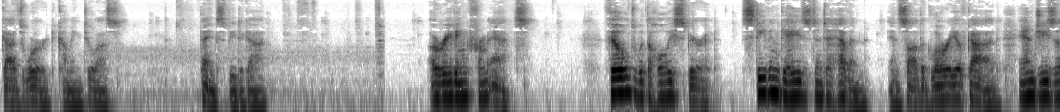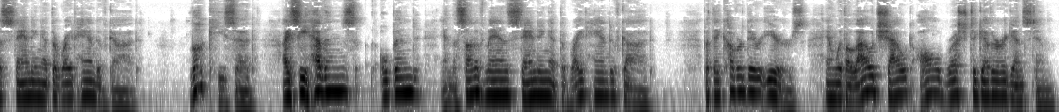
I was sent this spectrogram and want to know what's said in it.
God's word coming to us. Thanks be to God. A reading from Acts. Filled with the Holy Spirit, Stephen gazed into heaven and saw the glory of God and Jesus standing at the right hand of God. Look, he said, I see heavens opened and the Son of Man standing at the right hand of God. But they covered their ears, and with a loud shout all rushed together against him.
